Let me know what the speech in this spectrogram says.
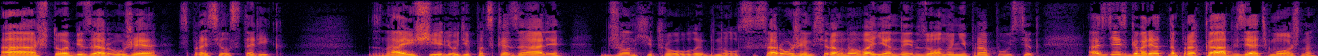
«А что без оружия?» — спросил старик. «Знающие люди подсказали». Джон хитро улыбнулся. «С оружием все равно военные в зону не пропустят. А здесь, говорят, на прокат взять можно».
